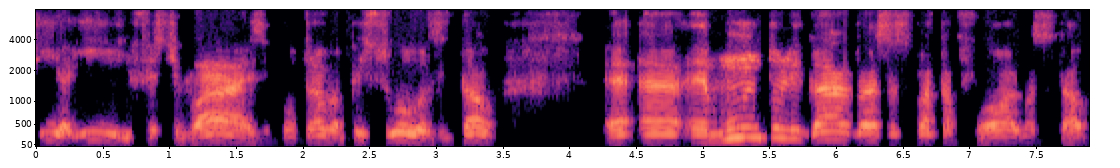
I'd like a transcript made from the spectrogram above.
via aí festivais, encontrava pessoas e tal. É, é, é, muito ligado a essas plataformas e tal.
